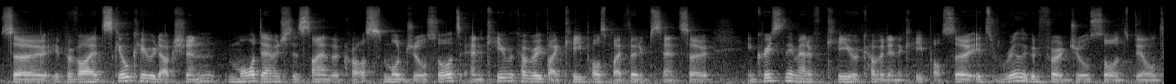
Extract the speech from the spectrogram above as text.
So it provides skill Ki reduction, more damage to the sign of the cross, more dual swords, and Ki recovery by Ki pulse by 30%. So increases the amount of Ki recovered in a Ki pulse. So it's really good for a dual swords build.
